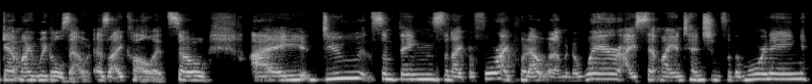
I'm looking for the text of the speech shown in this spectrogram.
get my wiggles out, as I call it. So I do some things the night before. I put out what I'm going to wear. I set my intention for the morning.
